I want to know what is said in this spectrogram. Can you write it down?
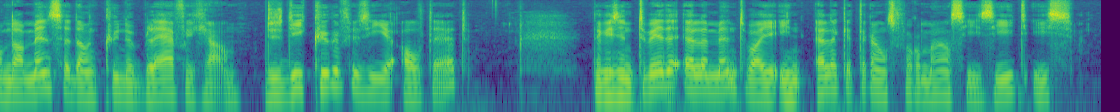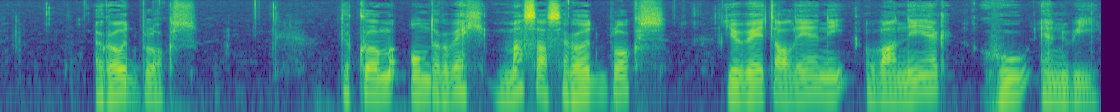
omdat mensen dan kunnen blijven gaan. Dus die curve zie je altijd. Er is een tweede element wat je in elke transformatie ziet, is roadblocks. Er komen onderweg massa's roadblocks. Je weet alleen niet wanneer, hoe en wie.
